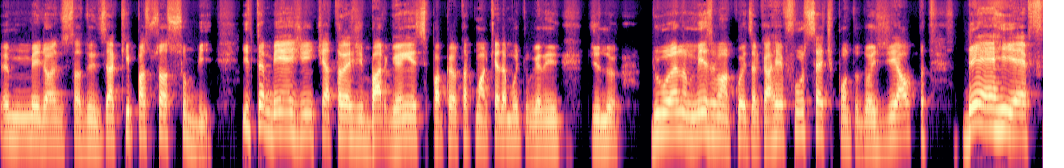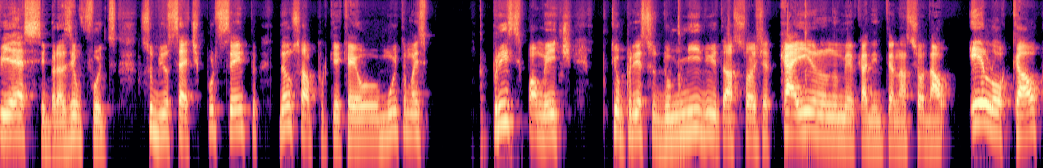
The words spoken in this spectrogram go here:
eh, melhores nos Estados Unidos aqui, passou a subir. E também a gente atrás de barganha, esse papel está com uma queda muito grande do ano, mesma coisa Carrefour, 7,2% de alta. BRFS, Brasil Foods, subiu 7%, não só porque caiu muito, mas principalmente porque o preço do milho e da soja caíram no mercado internacional e local,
